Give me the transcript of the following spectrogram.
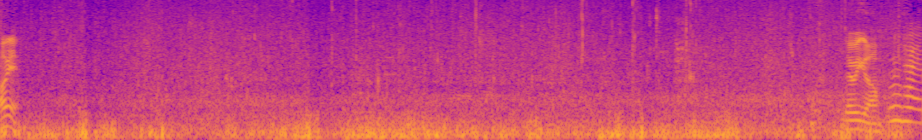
Oh There we go. Okay.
